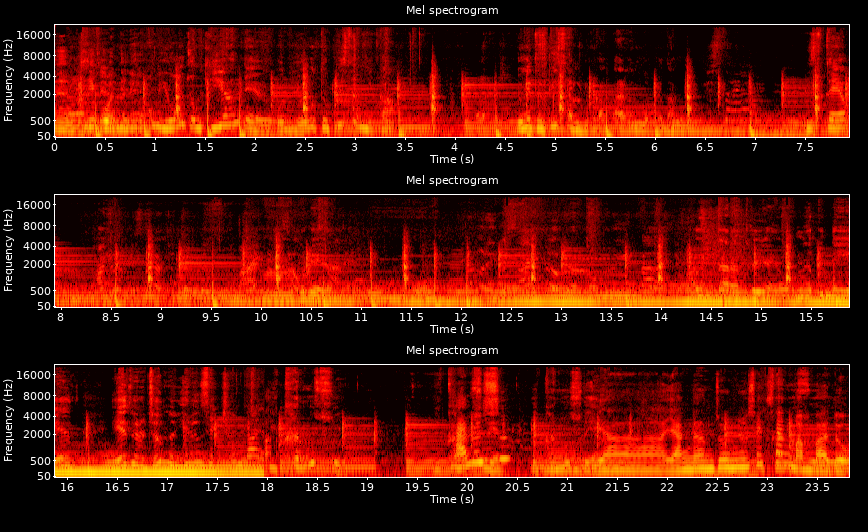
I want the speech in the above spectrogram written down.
응, 빨간 기본이. 어머 요거 좀 귀한데요. 요거 더 비쌉니까? 요게 더 비쌉니까? 빨간 것보다. 비슷해요? 아 그래요? 거기 따라 틀려요. 어머, 근데 얘 얘들 저는 이런 색 처음 봐요. 이 카루스. 이 카루스? 이 카루스야. 야, 양남 종류 색상만 봐도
